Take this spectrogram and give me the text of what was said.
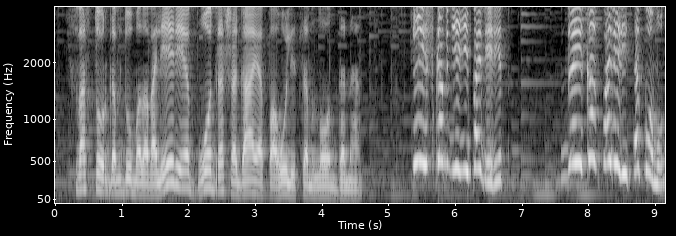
– с восторгом думала Валерия, бодро шагая по улицам Лондона. «Лиска мне не поверит! Да и как поверить такому?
